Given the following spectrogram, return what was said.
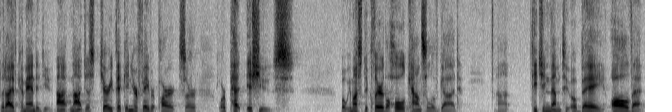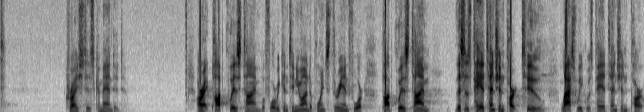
that I have commanded you. Not, not just cherry picking your favorite parts or, or pet issues, but we must declare the whole counsel of God, uh, teaching them to obey all that Christ has commanded. All right, pop quiz time before we continue on to points three and four. Pop quiz time. This is pay attention part two. Last week was pay attention part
